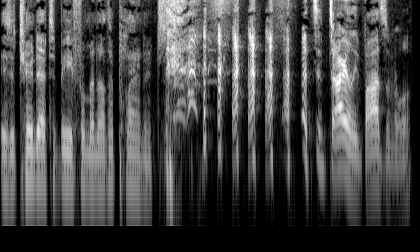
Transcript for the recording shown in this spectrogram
Is it turned out to be from another planet? That's entirely possible.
